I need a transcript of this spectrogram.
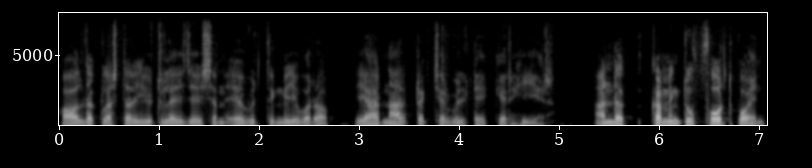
all the cluster utilization, everything your uh, YARN architecture will take care here. And uh, coming to fourth point,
